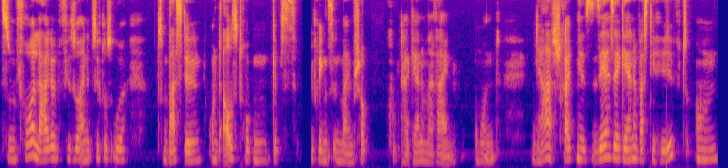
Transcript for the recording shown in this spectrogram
So eine Vorlage für so eine Zyklusuhr zum Basteln und Ausdrucken gibt's übrigens in meinem Shop. Guck da gerne mal rein. Und ja, schreib mir sehr, sehr gerne, was dir hilft, um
